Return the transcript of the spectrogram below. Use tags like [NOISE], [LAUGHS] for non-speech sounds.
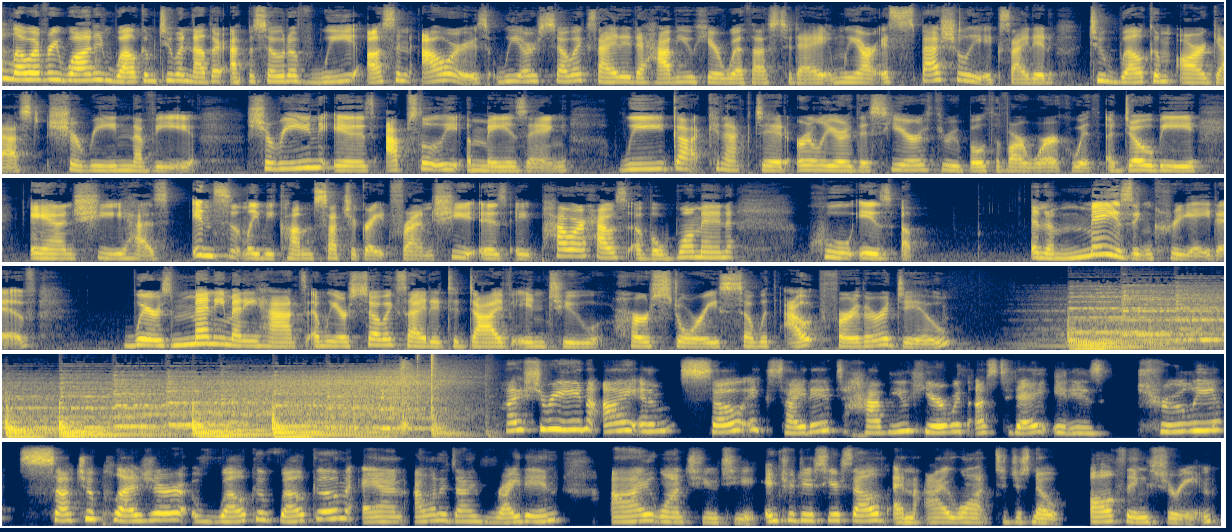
Hello, everyone, and welcome to another episode of We, Us, and Ours. We are so excited to have you here with us today, and we are especially excited to welcome our guest, Shirin Nahvi. Shirin is absolutely amazing. We got connected earlier this year through both of our work with Adobe, and she has instantly become such a great friend. She is a powerhouse of a woman who is a, an amazing creative wears many, many hats, and we are so excited to dive into her story. So, without further ado, Hi, Shirin. I am so excited to have you here with us today. It is truly such a pleasure. Welcome, welcome. And I want to dive right in. I want you to introduce yourself and I want to just know all things Shirin.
